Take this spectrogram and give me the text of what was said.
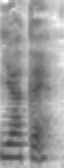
e até!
